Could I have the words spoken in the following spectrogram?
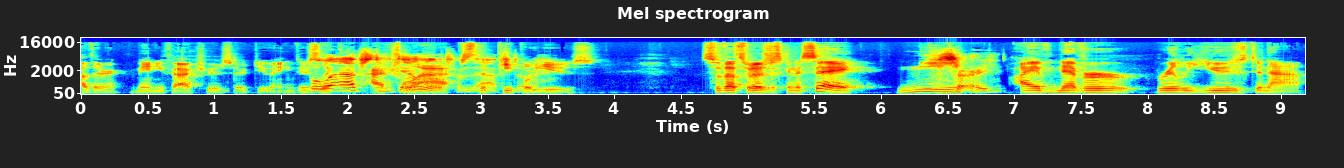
other manufacturers are doing. There's But like what apps actual download apps from that App people Store? use. So that's what I was just gonna say. Me, Sorry. I have never really used an app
